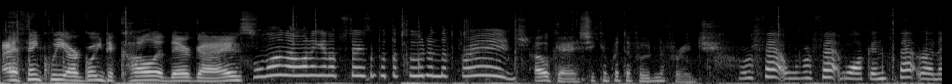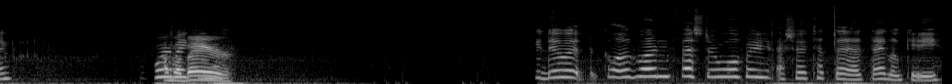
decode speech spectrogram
I think we are going to call it there, guys. Hold on, I want to get upstairs and put the food in the fridge. Okay, she can put the food in the fridge. We're fat. We're fat walking, fat running. We're I'm a making bear. You can do it. Go run faster, Wolfie. I should have took the Hello Kitty.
